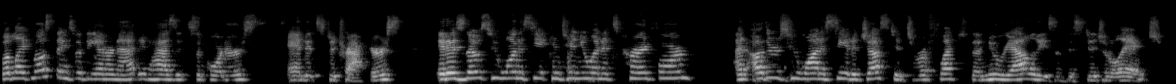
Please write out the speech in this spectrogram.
But like most things with the internet, it has its supporters and its detractors. It has those who want to see it continue in its current form and others who want to see it adjusted to reflect the new realities of this digital age.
